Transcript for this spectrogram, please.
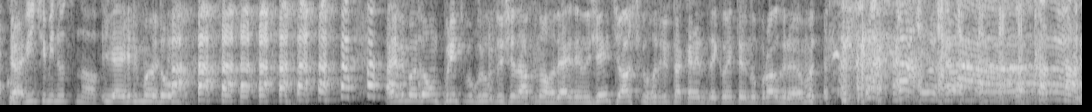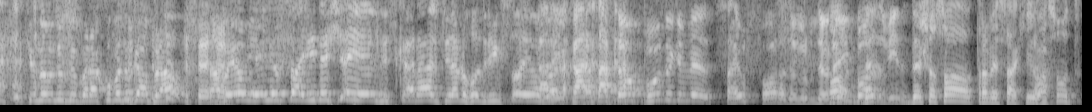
Com 20 minutos novos. e aí ele mandou um... Aí ele mandou um print pro grupo do Stand Up Nordeste, dizendo, gente, eu acho que o Rodrigo tá querendo dizer que eu entrei no programa. que o nome do grupo era A Culpa do Cabral, tava eu e ele, eu saí e deixei ele. Disse, caralho, tiraram o Rodrigo, sou eu Cara, agora. o cara tá tão puto que meu, saiu fora do grupo, deu Ó, nem de- boas-vindas. Deixa eu só atravessar aqui o assunto.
